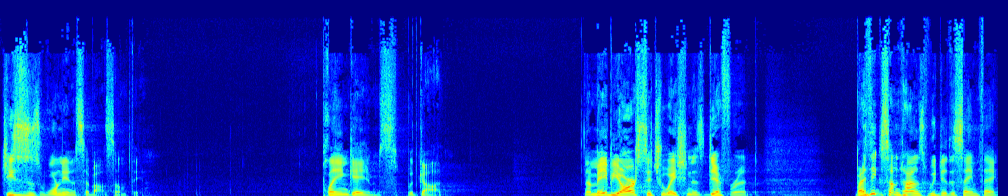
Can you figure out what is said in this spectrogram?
Jesus is warning us about something playing games with God. Now, maybe our situation is different, but I think sometimes we do the same thing.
